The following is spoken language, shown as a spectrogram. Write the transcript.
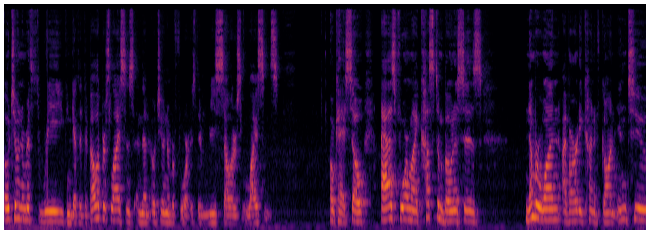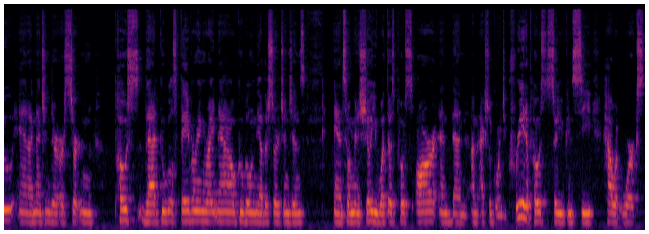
OTO number three, you can get the developer's license, and then OTO number four is the reseller's license. Okay, so as for my custom bonuses, number one, I've already kind of gone into, and I mentioned there are certain posts that Google's favoring right now, Google and the other search engines. And so I'm going to show you what those posts are, and then I'm actually going to create a post so you can see how it works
